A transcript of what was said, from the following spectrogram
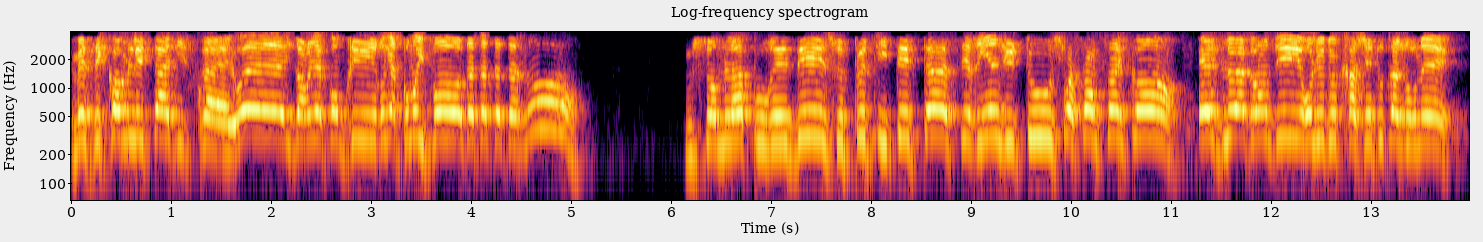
Mais c'est comme l'État d'Israël. Ouais, ils n'ont rien compris. Regarde comment ils font. Non. Nous sommes là pour aider ce petit État. C'est rien du tout. 65 ans. Aide-le à grandir au lieu de cracher toute la journée.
